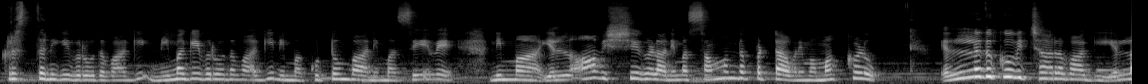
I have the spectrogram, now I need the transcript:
ಕ್ರಿಸ್ತನಿಗೆ ವಿರೋಧವಾಗಿ, ನಿಮಗೆ ವಿರೋಧವಾಗಿ, ನಿಮ್ಮ ಕುಟುಂಬ, ನಿಮ್ಮ ಸೇವೆ, ನಿಮ್ಮ ಎಲ್ಲ ವಿಷಯಗಳ, ನಿಮ್ಮ ಸಂಬಂಧಪಟ್ಟ, ನಿಮ್ಮ ಮಕ್ಕಳು ಎಲ್ಲದಕ್ಕೂ ವಿಚಾರವಾಗಿ, ಎಲ್ಲ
